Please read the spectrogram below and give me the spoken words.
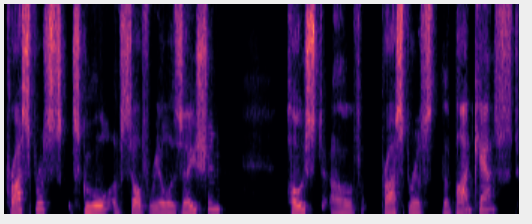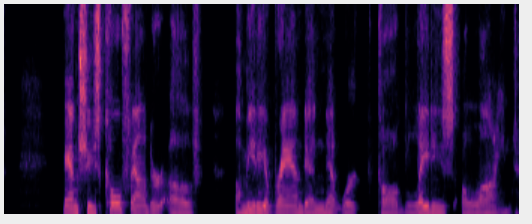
Prosperous School of Self Realization, host of Prosperous the podcast, and she's co founder of a media brand and network called Ladies Aligned.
